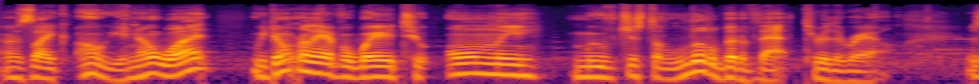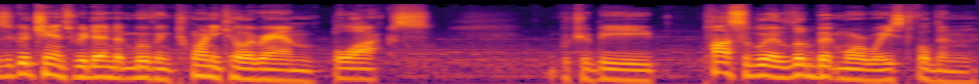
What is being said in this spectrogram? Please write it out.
I was like, oh, you know what? We don't really have a way to only move just a little bit of that through the rail. There's a good chance we'd end up moving 20 kilogram blocks, which would be possibly a little bit more wasteful than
